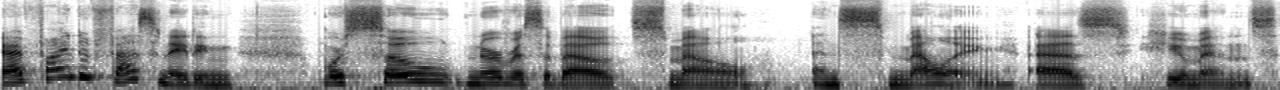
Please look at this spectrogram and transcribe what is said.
I find it fascinating. We're so nervous about smell and smelling as humans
